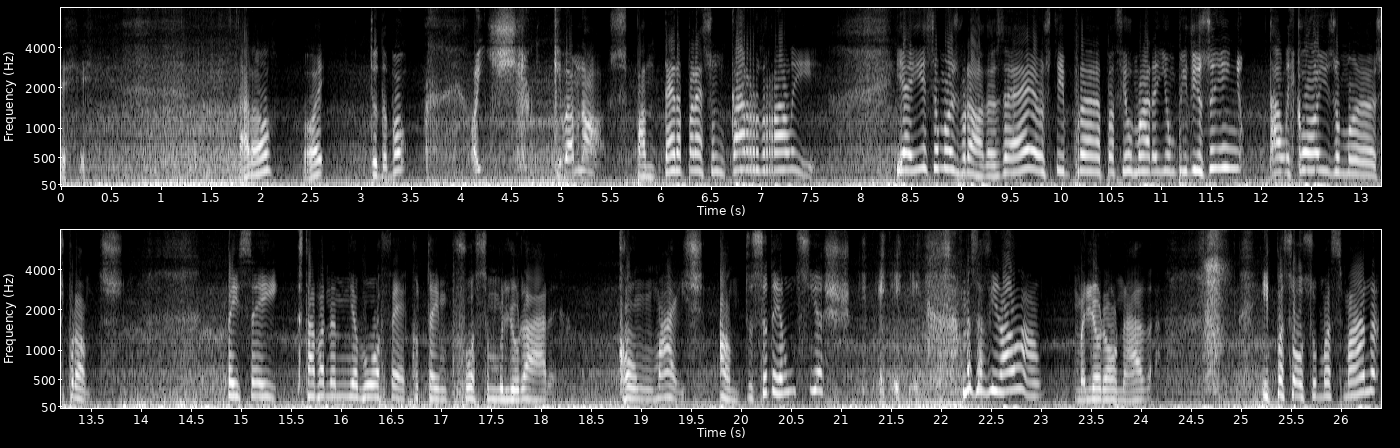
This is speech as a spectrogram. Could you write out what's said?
Alô? Oi? Tudo bom? Oi, aqui vamos nós. Pantera parece um carro de rally. E é isso, meus brothers. É, eu estive para, para filmar aí um videozinho, tal e coisa, mas prontos. Pensei, estava na minha boa fé que o tempo fosse melhorar com mais antecedências. mas afinal não, melhorou nada. E passou-se uma semana,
